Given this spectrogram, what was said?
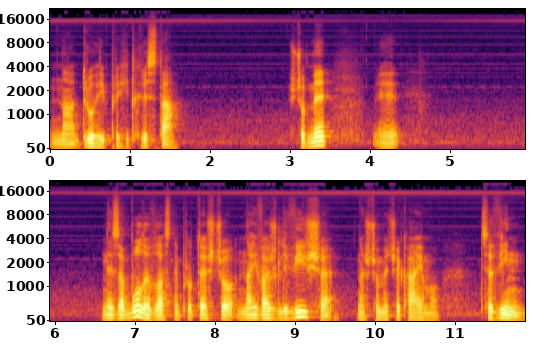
на другий прихід Христа. Щоб ми е, не забули, власне, про те, що найважливіше, на що ми чекаємо, це Він.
